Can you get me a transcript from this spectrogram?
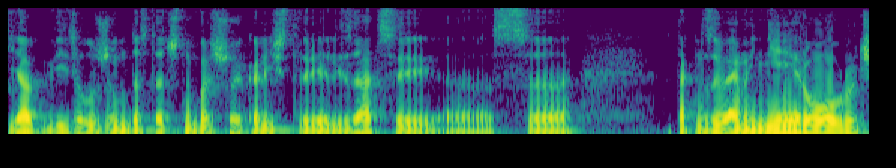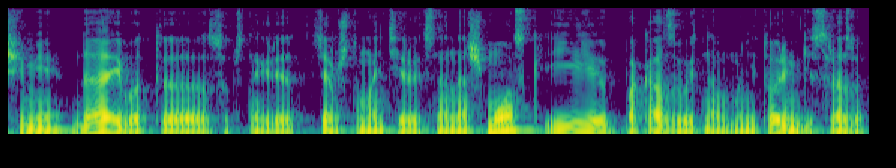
я видел уже достаточно большое количество реализаций с так называемыми нейрообручами, да, и вот, э, собственно говоря, тем, что монтируется на наш мозг и показывает нам в мониторинге сразу,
